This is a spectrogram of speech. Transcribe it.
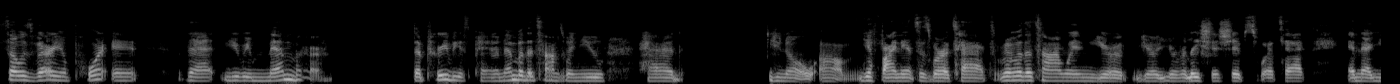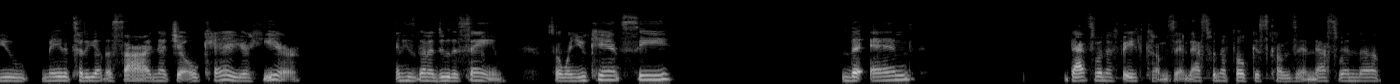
So it's very important that you remember the previous pain. Remember the times when you had you know um, your finances were attacked. Remember the time when your your your relationships were attacked and that you made it to the other side and that you're okay you're here and he's going to do the same. So when you can't see the end that's when the faith comes in that's when the focus comes in that's when the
